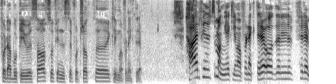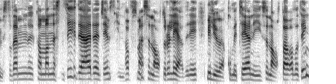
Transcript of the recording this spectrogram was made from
For der borte i USA så finnes det fortsatt eh, klimafornektere? Her finnes det mange klimafornektere, og den fremste av dem kan man nesten si, det er James Inhoff, som er senator og leder i miljøkomiteen i Senatet av alle ting.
